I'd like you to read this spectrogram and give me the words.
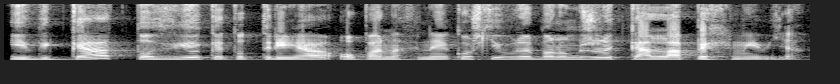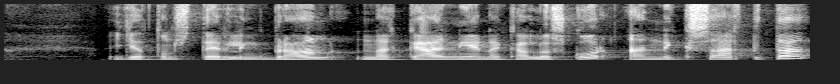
Ειδικά το 2 και το 3, ο Παναθηναϊκός και η Βιλερμπάν νομίζω είναι καλά παιχνίδια για τον Sterling Brown να κάνει ένα καλό σκορ ανεξάρτητα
